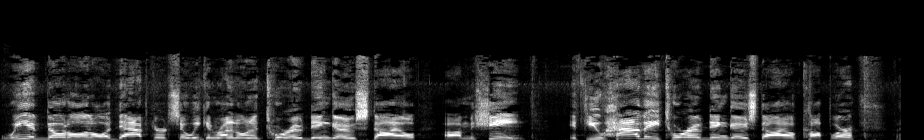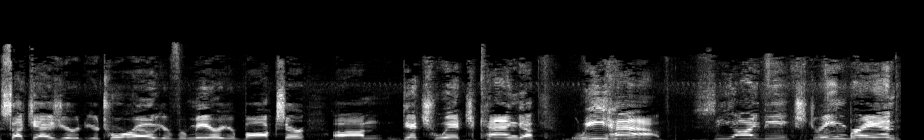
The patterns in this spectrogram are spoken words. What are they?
we have built a little adapter so we can run it on a Toro Dingo style uh, machine. If you have a Toro Dingo style coupler, such as your, your Toro, your Vermeer, your Boxer, um, Ditch Witch, Kanga, we have CID Extreme brand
